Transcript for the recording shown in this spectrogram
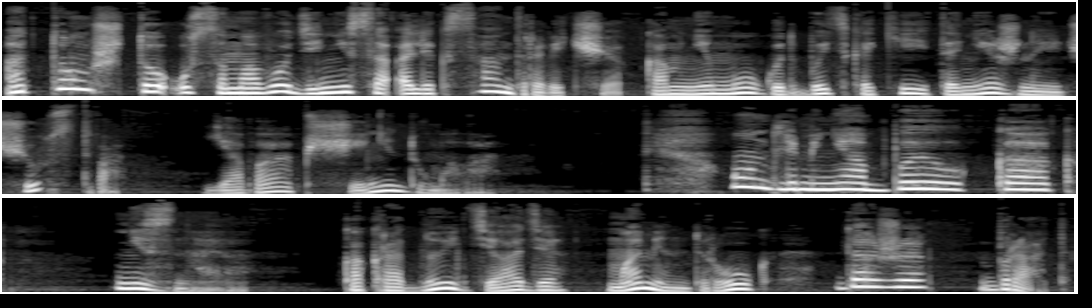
О том, что у самого Дениса Александровича ко мне могут быть какие-то нежные чувства, я вообще не думала. Он для меня был как, не знаю, как родной дядя, мамин друг, даже брат.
